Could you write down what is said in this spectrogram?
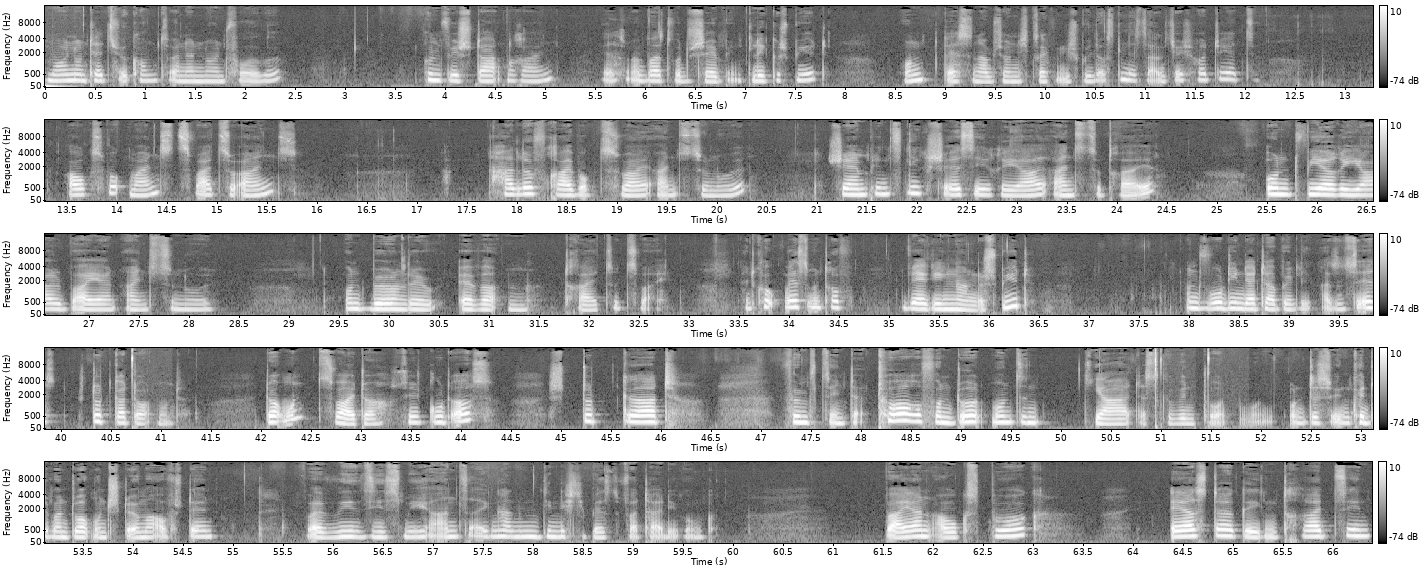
Moin und herzlich willkommen zu einer neuen Folge. Und wir starten rein. Erstmal bald wurde Champions League gespielt. Und gestern habe ich noch nicht gesagt, wie die Spiele ausgehen. Das sage ich euch heute jetzt. Augsburg Mainz 2 zu 1. Halle Freiburg 2 1 zu 0. Champions League Chelsea Real 1 zu 3. Und Villarreal Bayern 1 zu 0 und Burnley Everton 3 zu 2. Dann gucken wir jetzt mal drauf, wer gegeneinander spielt und wo die in der Tabelle liegen. Also zuerst Stuttgart Dortmund. Dortmund zweiter, sieht gut aus. Stuttgart 15. Tore von Dortmund sind ja, das gewinnt Dortmund und deswegen könnte man Dortmund Stürmer aufstellen weil wie sie es mir hier anzeigen, haben die nicht die beste Verteidigung. Bayern Augsburg. Erster gegen 13.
